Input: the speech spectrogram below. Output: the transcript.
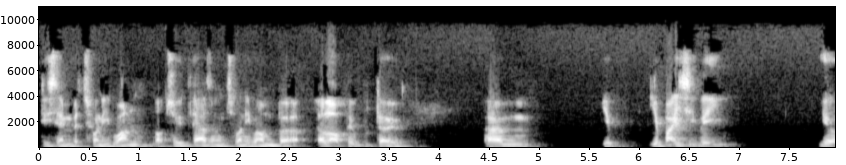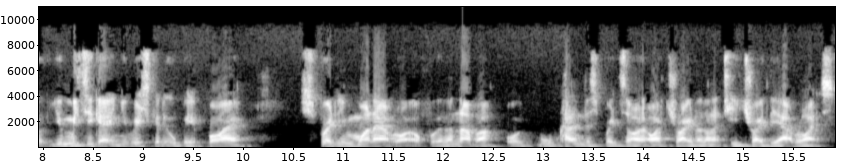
December 21, not 2021, but a lot of people do. Um, you you're basically you're you're mitigating your risk a little bit by spreading one outright off with another, or well, calendar spreads. I, I trade. I don't actually trade the outrights.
